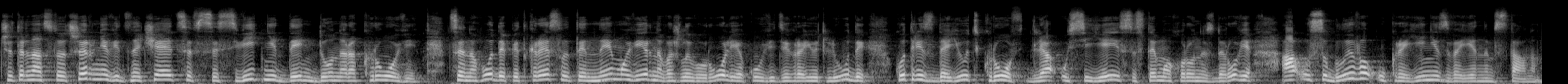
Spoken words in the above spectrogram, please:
14 червня відзначається Всесвітній день донора крові. Це нагода підкреслити неймовірно важливу роль, яку відіграють люди, котрі здають кров для усієї системи охорони здоров'я, а особливо Україні з воєнним станом.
